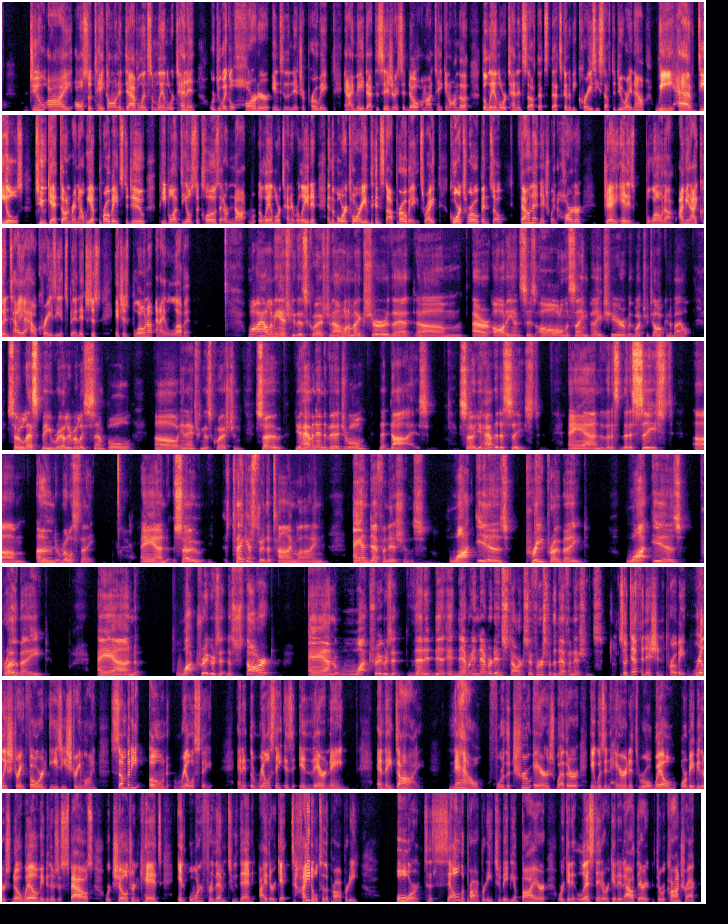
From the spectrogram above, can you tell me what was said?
do I also take on and dabble in some landlord tenant or do I go harder into the niche of probate? And I made that decision. I said, no, I'm not taking on the the landlord tenant stuff. That's that's going to be crazy stuff to do right now. We have deals to get done right now. We have probates to do. People have deals to close that are not uh, landlord tenant related. And the moratorium didn't stop probates, right? Courts were open. So found that niche, went harder. Jay, it is blown up. I mean, I couldn't tell you how crazy it's been. It's just, it's just blown up and I love it. Well, Al, let me ask you this question. I want to make sure that um, our audience is all on the same page here with what you're talking about. So let's be really, really simple uh, in answering this question. So you have an individual that dies. So you have the deceased, and the, the deceased um, owned real estate. And so take us through the timeline and definitions. What is pre probate? What is probate? And what triggers it to start? And what triggers it that it did it never it never did start. So first for the definitions. So definition probate, really straightforward, easy, streamlined. Somebody owned real estate and it, the real estate is in their name and they die now, for the true heirs, whether it was inherited through a will, or maybe there's no will, maybe there's a spouse or children, kids, in order for them to then either get title to the property or to sell the property to maybe a buyer or get it listed or get it out there through a contract,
